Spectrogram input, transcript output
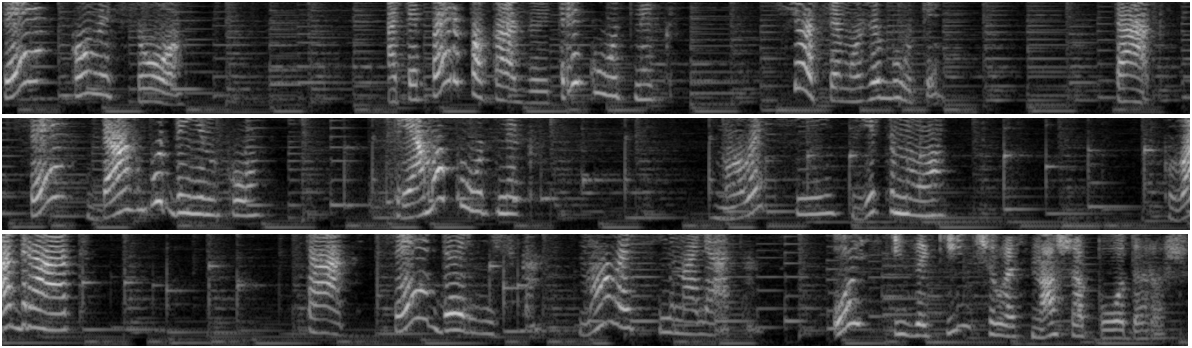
Це колесо. А тепер показую трикутник. Що це може бути? Так, це дах будинку. Прямокутник. Молодці. Вікно. Квадрат. Так, це доріжка. Молодці малята. Ось і закінчилась наша подорож.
